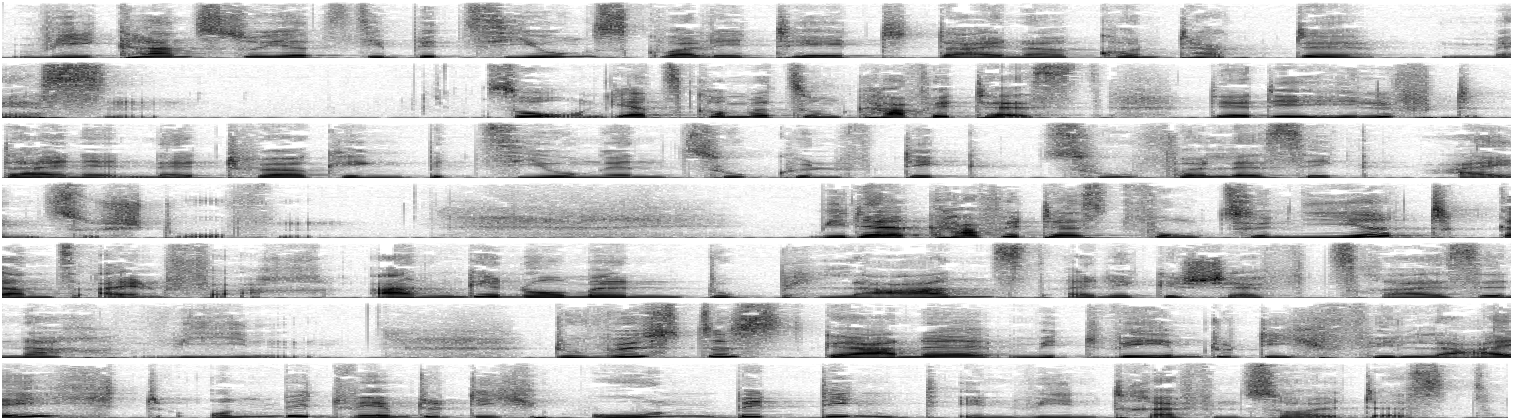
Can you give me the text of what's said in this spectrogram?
Wie kannst du jetzt die Beziehungsqualität deiner Kontakte messen? So, und jetzt kommen wir zum Kaffeetest, der dir hilft, deine Networking-Beziehungen zukünftig zuverlässig einzustufen. Wie der Kaffeetest funktioniert? Ganz einfach. Angenommen, du planst eine Geschäftsreise nach Wien. Du wüsstest gerne, mit wem du dich vielleicht und mit wem du dich unbedingt in Wien treffen solltest.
